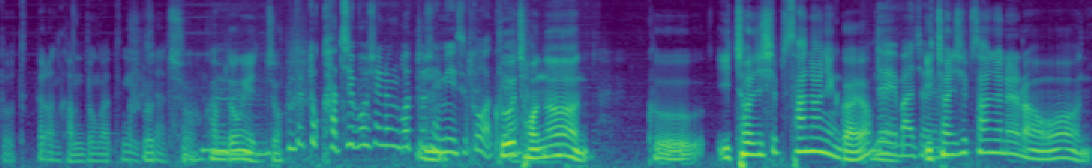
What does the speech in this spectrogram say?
또 특별한 감동 같은 게 있지 그렇죠. 않습니까? 감동이 음. 있죠. 근데 또 같이 보시는 것도 음. 재미있을 것 같아요. 그 저는 그 2014년인가요? 네 맞아요. 2014년에 나온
